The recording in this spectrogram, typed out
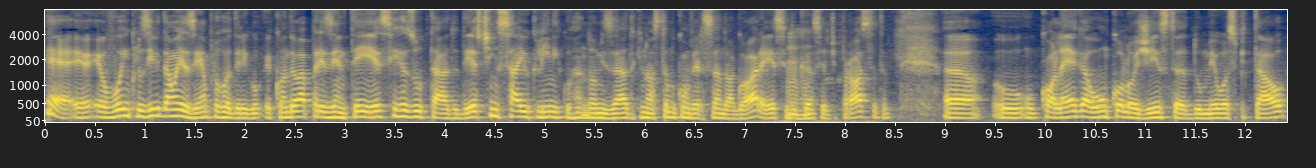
É, eu vou inclusive dar um exemplo, Rodrigo. Quando eu apresentei esse resultado deste ensaio clínico randomizado que nós estamos conversando agora, esse do uhum. câncer de próstata, uh, o, o, colega oncologista do meu hospital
